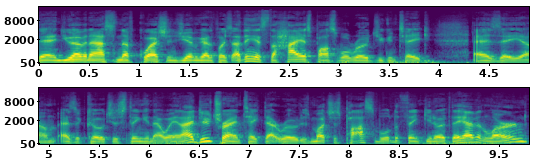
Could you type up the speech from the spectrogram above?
then you haven't asked enough questions. You haven't got to place. I think it's the highest possible road you can take as a um, as a coach is thinking that way. And I do try and take that road as much as possible to think, you know, if they haven't learned,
